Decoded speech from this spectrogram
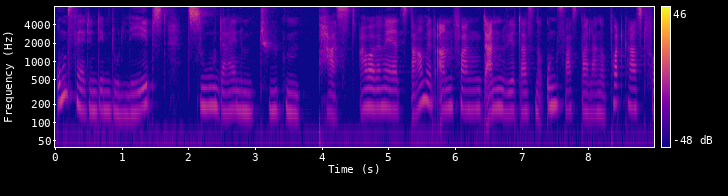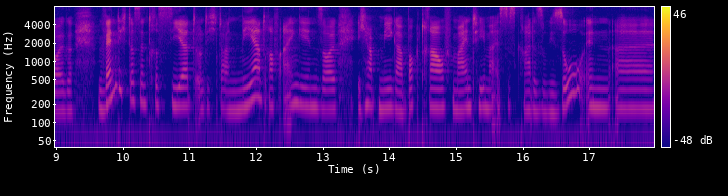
Umfeld, in dem du lebst, zu deinem Typen passt. Aber wenn wir jetzt damit anfangen, dann wird das eine unfassbar lange Podcast-Folge. Wenn dich das interessiert und ich da mehr drauf eingehen soll, ich habe mega Bock drauf. Mein Thema ist es gerade sowieso. In äh,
